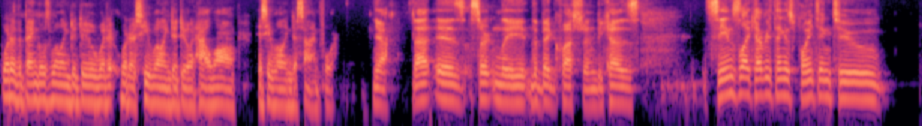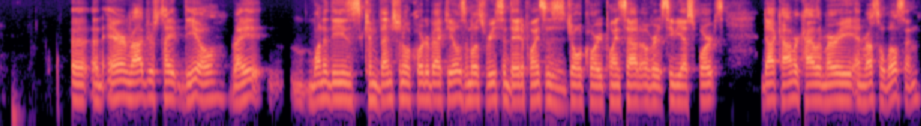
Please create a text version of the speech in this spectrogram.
what are the Bengals willing to do? What what is he willing to do, and how long is he willing to sign for? Yeah, that is certainly the big question because it seems like everything is pointing to a, an Aaron Rodgers type deal, right? One of these conventional quarterback deals. The most recent data points, as Joel Corry points out over at CBSSports.com, are Kyler Murray and Russell Wilson,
